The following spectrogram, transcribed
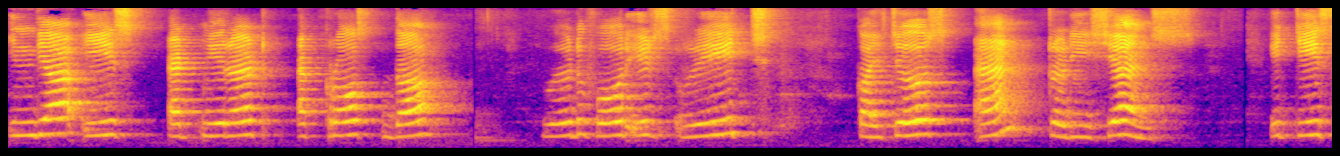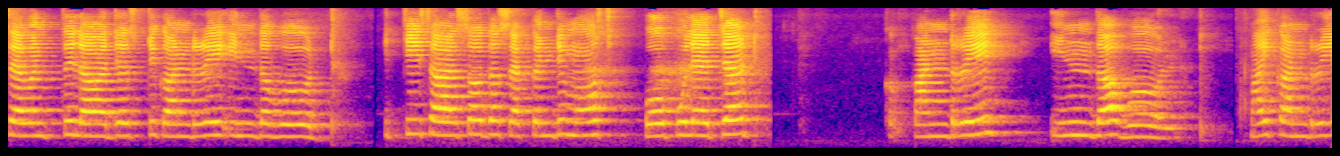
India is admired across the world for its rich cultures and traditions. It is seventh largest country in the world. It is also the second most populated country in the world. My country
